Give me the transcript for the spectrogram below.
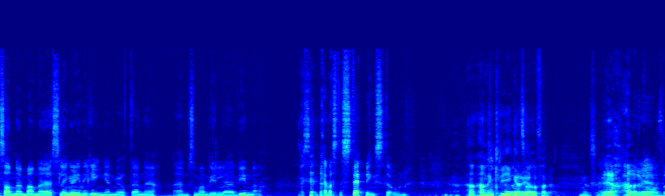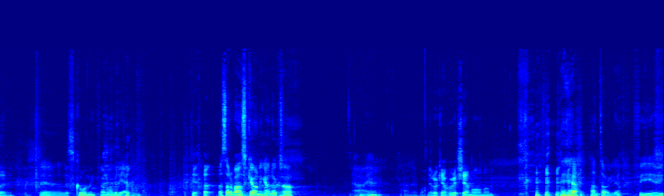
sån man eh, slänger in i ringen mot en, eh, en som man vill eh, vinna? Sen Kallas det stepping stone? Han, han är en krigare i alla fall. Alltså, Ja, Ja, men det det- får man säga. Det Skåning. får man väl ge. Ja. Vad sa du, var han skåning han också? Ja, Ja, ja, Mm. ja det är bra. ja, då kanske vi känner honom. ja, antagligen. För vi är ju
